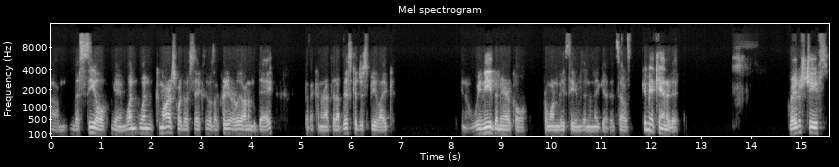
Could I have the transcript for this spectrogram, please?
um, the seal game. When when Kamara scored those six, it was like pretty early on in the day, but that kind of wrapped it up. This could just be like, you know, we need the miracle for one of these teams, and then they get it. So give me a candidate. Raiders, Chiefs,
